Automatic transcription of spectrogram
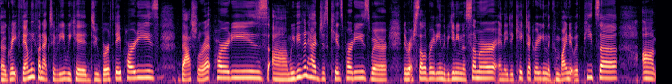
a great family fun activity. We could do birthday parties, bachelorette parties. Um, we've even had just kids parties where they were celebrating the beginning of summer and they did cake decorating. They combined it with pizza. Um,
